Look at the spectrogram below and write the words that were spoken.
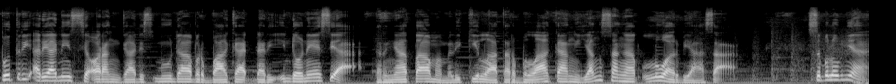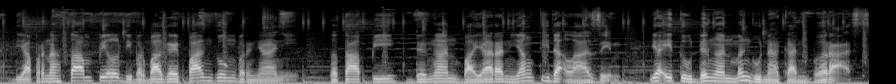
Putri Aryani seorang gadis muda berbakat dari Indonesia ternyata memiliki latar belakang yang sangat luar biasa. Sebelumnya, dia pernah tampil di berbagai panggung bernyanyi, tetapi dengan bayaran yang tidak lazim, yaitu dengan menggunakan beras.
